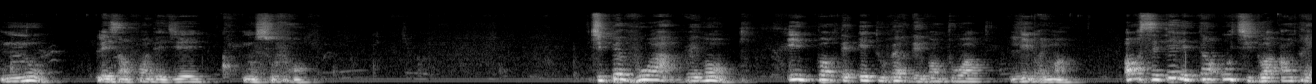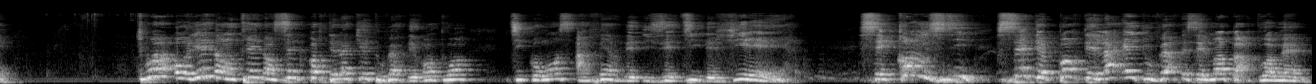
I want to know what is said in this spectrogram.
nous, les enfants de Dieu, nous souffrons. Tu peux voir vraiment, une porte est ouverte devant toi librement. Or, c'était le temps où tu dois entrer. Toi, au lieu d'entrer dans cette porte-là qui est ouverte devant toi, tu commences à faire des disétis, des fiers. C'est comme si cette porte-là est ouverte seulement par toi-même.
